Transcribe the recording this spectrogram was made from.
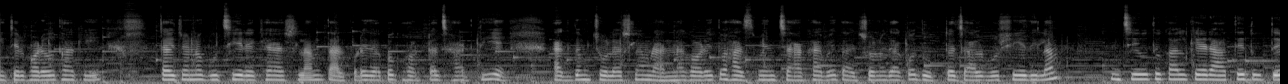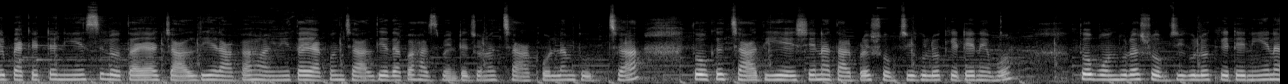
নিচের ঘরেও থাকি তাই জন্য গুছিয়ে রেখে আসলাম। তারপরে দেখো ঘরটা ঝাড় দিয়ে একদম চলে আসলাম রান্নাঘরে। তো হাজব্যান্ড চা খাবে, তার জন্য দেখো দুধটা জাল বসিয়ে দিলাম। যেহেতু কালকে রাতে দুধের প্যাকেটটা নিয়ে এসেছিল, তাই আর চাল দিয়ে রাখা হয়নি। তাই এখন চাল দিয়ে দেখো হাজব্যান্ডের জন্য চা করলাম, দুধ চা। তো ওকে চা দিয়ে এসে না তারপরে সবজিগুলো কেটে নেব। তো বন্ধুরা সবজিগুলো কেটে নিয়ে না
